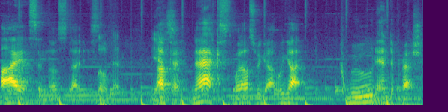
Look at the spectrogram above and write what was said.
bias in those studies. a little bit. Yes. Okay. Next, what else we got? We got mood and depression.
